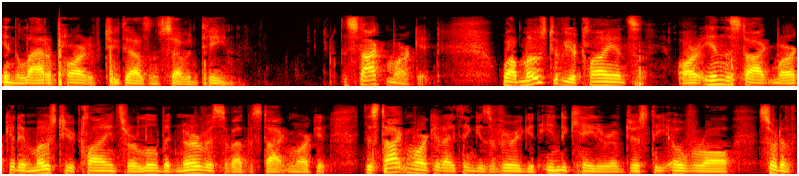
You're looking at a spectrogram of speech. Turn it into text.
in the latter part of 2017. The stock market. While most of your clients are in the stock market and most of your clients are a little bit nervous about the stock market, the stock market I think is a very good indicator of just the overall sort of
